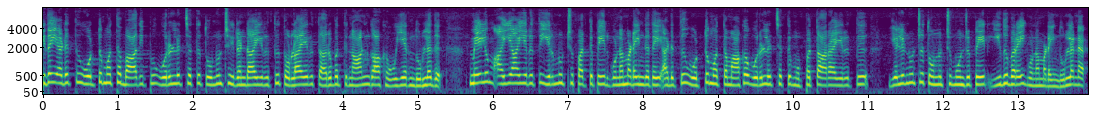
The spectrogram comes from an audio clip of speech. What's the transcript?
இதையடுத்து ஒட்டுமொத்த பாதிப்பு ஒரு லட்சத்து தொன்னூற்றி இரண்டாயிரத்து தொள்ளாயிரத்து அறுபத்தி நான்காக உயர்ந்துள்ளது. மேலும் ஐயாயிரத்து இருநூற்று பத்து பேர் குணமடைந்ததை அடுத்து ஒட்டுமொத்தமாக ஒரு லட்சத்து முப்பத்தாறாயிரத்து எழுநூற்று தொன்னூற்று மூன்று பேர் இதுவரை குணமடைந்துள்ளனர்.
